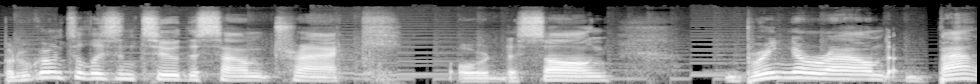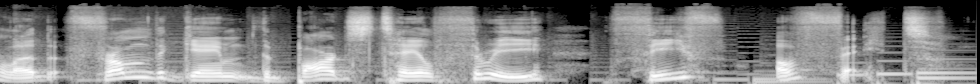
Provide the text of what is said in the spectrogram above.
But we're going to listen to the soundtrack or the song Bring Around Ballad from the game The Bard's Tale 3 Thief of Fate.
